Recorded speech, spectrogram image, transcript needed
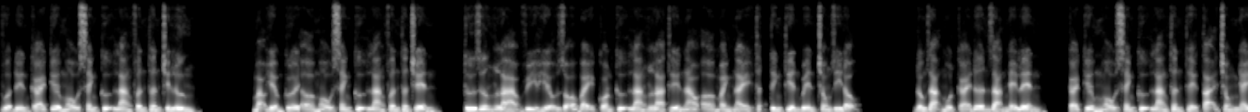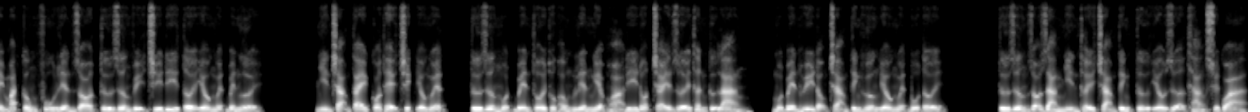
vượt đến cái kia màu xanh cự lang phân thân trên lưng. Mạo hiểm cưỡi ở màu xanh cự lang phân thân trên, từ dương là vì hiểu rõ bảy con cự lang là thế nào ở mảnh này thất tinh thiên bên trong di động. Đồng dạng một cái đơn giản nhảy lên, cái kia màu xanh cự lang thân thể tại trong nháy mắt công phu liền do từ dương vị trí đi tới yêu nguyệt bên người. Nhìn chạm tay có thể trích yêu nguyệt, từ dương một bên thôi thúc hồng liên nghiệp hỏa đi đốt cháy dưới thân cự lang, một bên huy động chạm tinh hướng yêu nguyệt bổ tới từ dương rõ ràng nhìn thấy Trạm tinh từ yêu giữa tháng xuyên qua,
